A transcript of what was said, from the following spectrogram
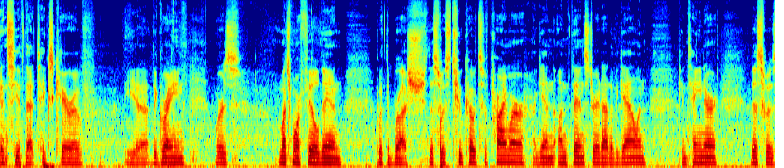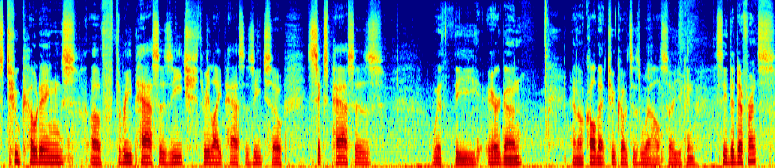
and see if that takes care of the, uh, the grain, whereas much more filled in with the brush. This was two coats of primer, again unthinned straight out of the gallon container. This was two coatings of three passes each, three light passes each, so six passes with the air gun. And I'll call that two coats as well. So you can see the difference.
